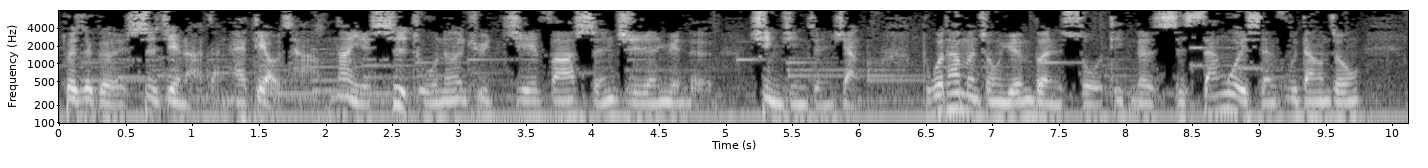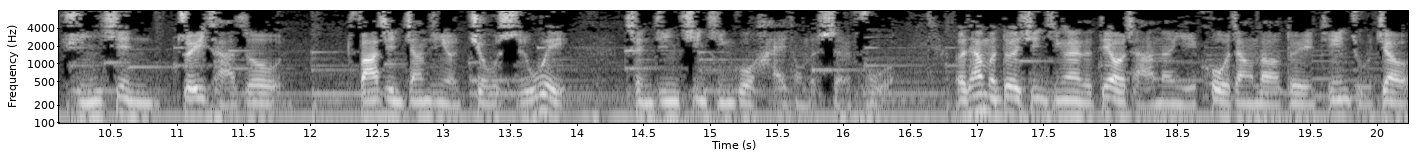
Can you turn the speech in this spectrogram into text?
对这个事件啊展开调查，那也试图呢去揭发神职人员的性侵真相。不过他们从原本锁定的十三位神父当中循线追查之后，发现将近有九十位曾经性侵过孩童的神父，而他们对性侵案的调查呢，也扩张到对天主教。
